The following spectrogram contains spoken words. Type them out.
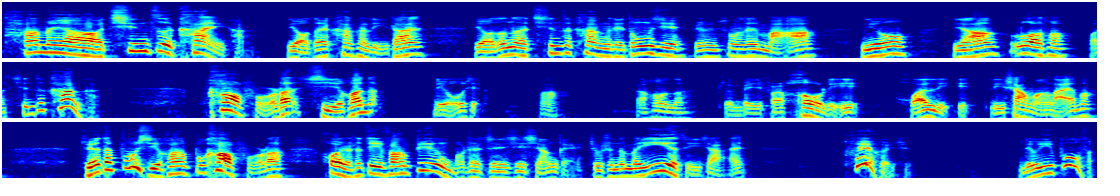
他们要亲自看一看，有的看看礼单，有的呢亲自看看这东西，比如你送的马、牛、羊、骆驼，我亲自看看，靠谱的、喜欢的留下啊，然后呢准备一份厚礼还礼，礼尚往来嘛。觉得不喜欢不靠谱的，或者是对方并不是真心想给，就是那么意思一下，哎，退回去，留一部分。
